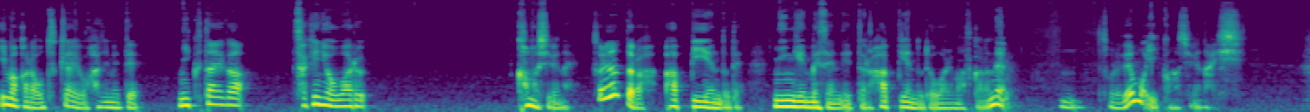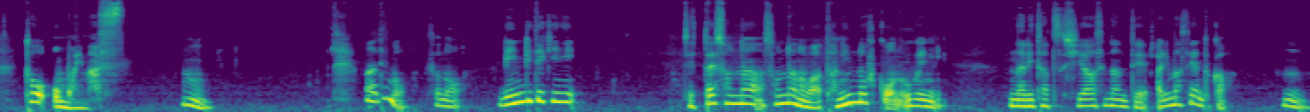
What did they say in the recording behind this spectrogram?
今からお付き合いを始めて肉体が先に終わるかもしれない。それだったらハッピーエンドで人間目線で言ったらハッピーエンドで終わりますからね、うん、それでもいいかもしれないし。と思います。うん。まあでもその倫理的に絶対そんなそんなのは他人の不幸の上に成り立つ幸せなんてありませんとか、うん、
